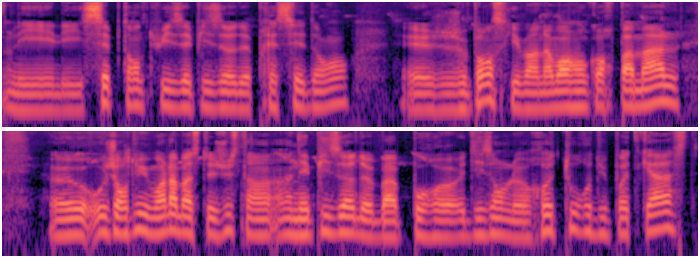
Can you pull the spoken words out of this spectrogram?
les, les, 78 épisodes précédents. Et je pense qu'il va en avoir encore pas mal. Euh, aujourd'hui, voilà, bah, c'était juste un, épisode bah, pour, euh, disons, le retour du podcast.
